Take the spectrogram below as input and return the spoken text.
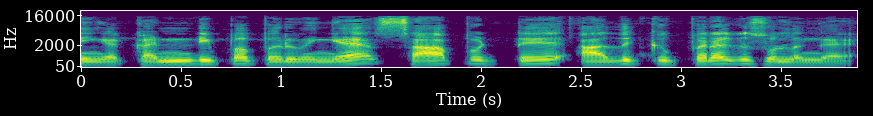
நீங்கள் கண்டிப்பாக பெறுவீங்க. சாப்பிட்டு அதுக்கு பிறகு சொல்லுங்கள்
